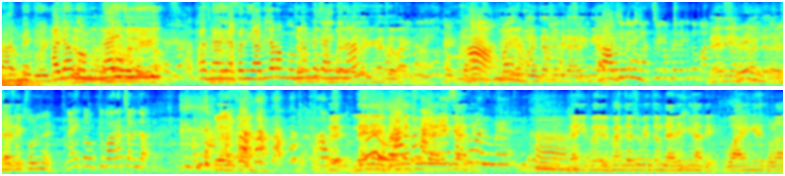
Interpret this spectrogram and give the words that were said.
बाद में। अभी हम घूमना ही जी। नहीं ऐसा नहीं अभी जब हम घूमने हमने जाएँगे ना। हाँ वही ना। पांचा से भी डायरेक्ट नहीं बाजी भी नहीं। अच्छे तो बात नहीं तो तुम्हारा चल जाता है। नहीं नहीं डायरेक्ट नहीं आते। हाँ। नहीं पर इरफान चाचू भी एकदम डायरेक्ट नहीं आते। वो आएँगे थोड़ा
